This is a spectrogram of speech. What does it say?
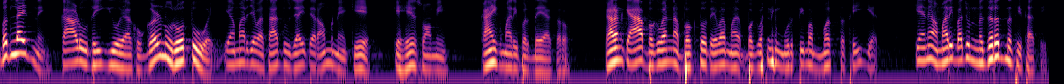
બદલાય જ નહીં. કાળું થઈ ગયું હોય આખું. ગળનું રોતું હોય. એ અમારા જેવા સાધુ જાય ત્યારે અમને કહે કે, હે સ્વામી, કાંઈક મારી પર દયા કરો. કારણ કે આ ભગવાનના ભક્તો તો એવા ભગવાનની મૂર્તિમાં મસ્ત થઈ ગયા છે કે એને અમારી બાજુ નજર જ નથી થતી.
